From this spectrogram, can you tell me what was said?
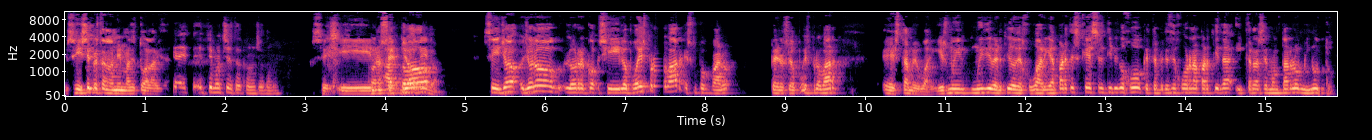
sí, siempre están las mismas de toda la vida. Que Hicimos chistes con eso también. Sí, y Con no sé, yo. Sí, yo, yo lo, lo si lo podéis probar, es un poco caro, pero si lo podéis probar, eh, está muy guay. Y es muy, muy divertido de jugar. Y aparte es que es el típico juego que te apetece jugar una partida y tardas en montarlo un minuto.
